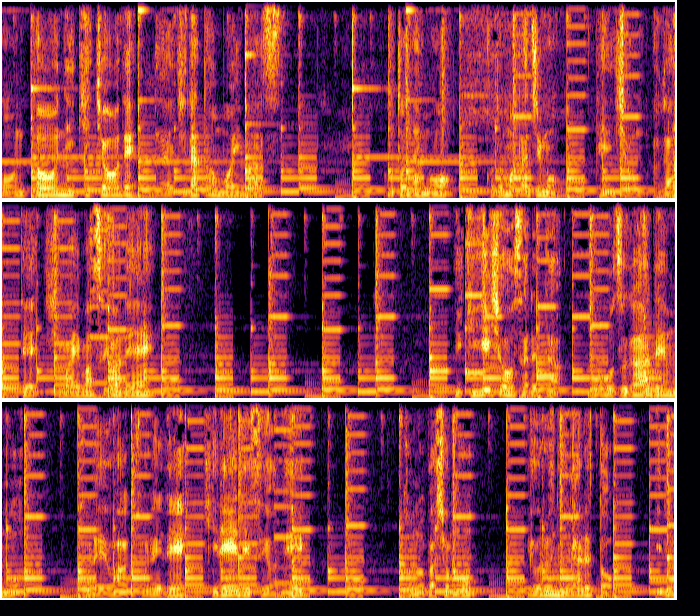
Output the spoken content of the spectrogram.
本当に貴重で大事だと思います。大人も子供たちもテンション上がってしまいますよね。雪化粧されたローズガーデンもこれはこれで綺麗ですよね。この場所も夜になるとイル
